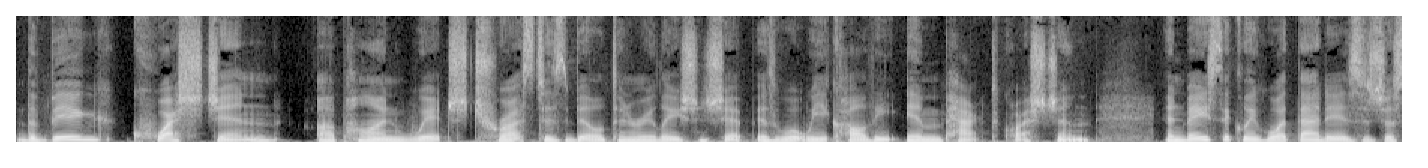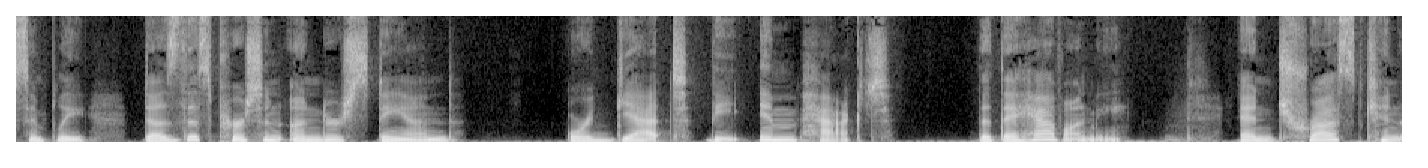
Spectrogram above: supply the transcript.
The big question upon which trust is built in a relationship is what we call the impact question. And basically, what that is is just simply does this person understand or get the impact that they have on me? And trust can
